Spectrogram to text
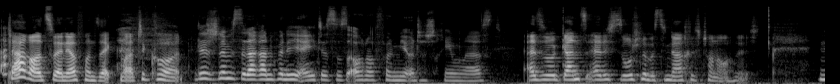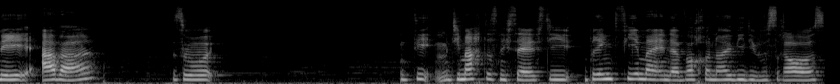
Clara und Svenja von Sektmate Korn. Das Schlimmste daran finde ich eigentlich, dass du es auch noch von mir unterschrieben hast. Also ganz ehrlich, so schlimm ist die Nachricht schon auch nicht. Nee, aber so. Die, die macht es nicht selbst. Die bringt viermal in der Woche neue Videos raus.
